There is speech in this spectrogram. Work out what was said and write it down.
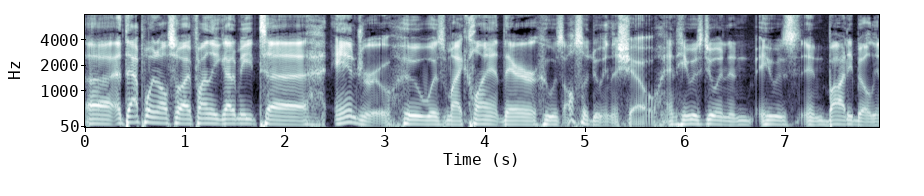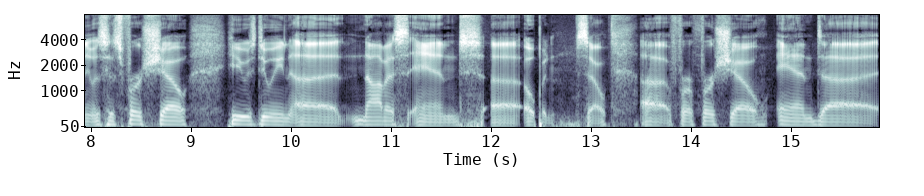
uh, at that point, also, I finally got to meet uh, Andrew, who was my client there, who was also doing the show, and he was doing in, he was in bodybuilding. It was his first show. He was doing uh, novice and uh, open, so uh, for a first show, and uh,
